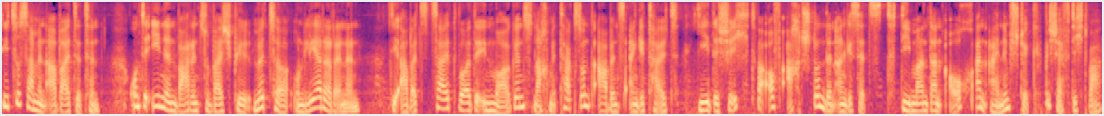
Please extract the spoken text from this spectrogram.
die zusammenarbeiteten. Unter ihnen waren zum Beispiel Mütter und Lehrerinnen. Die Arbeitszeit wurde in morgens, nachmittags und abends eingeteilt. Jede Schicht war auf acht Stunden angesetzt, die man dann auch an einem Stück beschäftigt war.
